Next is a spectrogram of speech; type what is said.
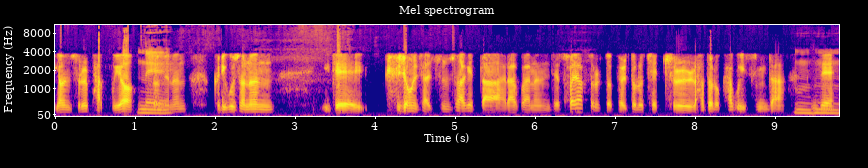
연수를 받고요. 네. 그러면은 그리고서는 이제 규정을 잘 준수하겠다라고 하는 이제 서약서를 또 별도로 제출하도록 하고 있습니다. 음, 근데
